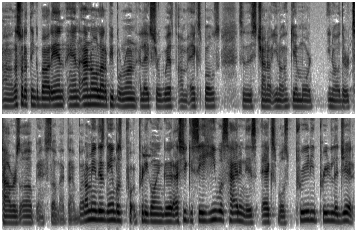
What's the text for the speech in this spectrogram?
Uh, that's what I think about. And and I know a lot of people run elixir with um X-Bows, so this trying to you know get more you know their towers up and stuff like that. But I mean, this game was pr- pretty going good. As you can see, he was hiding his X-Bows pretty pretty legit.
